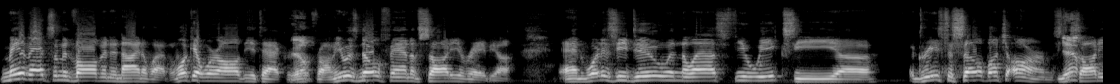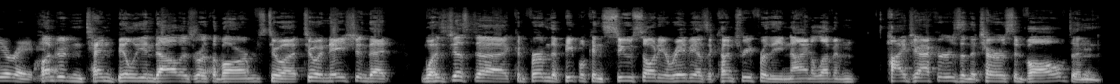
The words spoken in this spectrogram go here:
may have had some involvement in 9 11. Look at where all the attackers Yep. are from. He was no fan of Saudi Arabia. And what does he do in the last few weeks? He uh, agrees to sell a bunch of arms Yep. to Saudi Arabia. Hundred and ten billion dollars worth of arms to a to a nation that was just uh, confirmed that people can sue Saudi Arabia as a country for the 9-11 hijackers and the terrorists involved. And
